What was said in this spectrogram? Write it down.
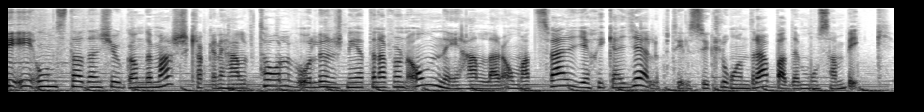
Det är onsdag den 20 mars, klockan är halv tolv och lunchnyheterna från Omni handlar om att Sverige skickar hjälp till cyklondrabbade Mosambik.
